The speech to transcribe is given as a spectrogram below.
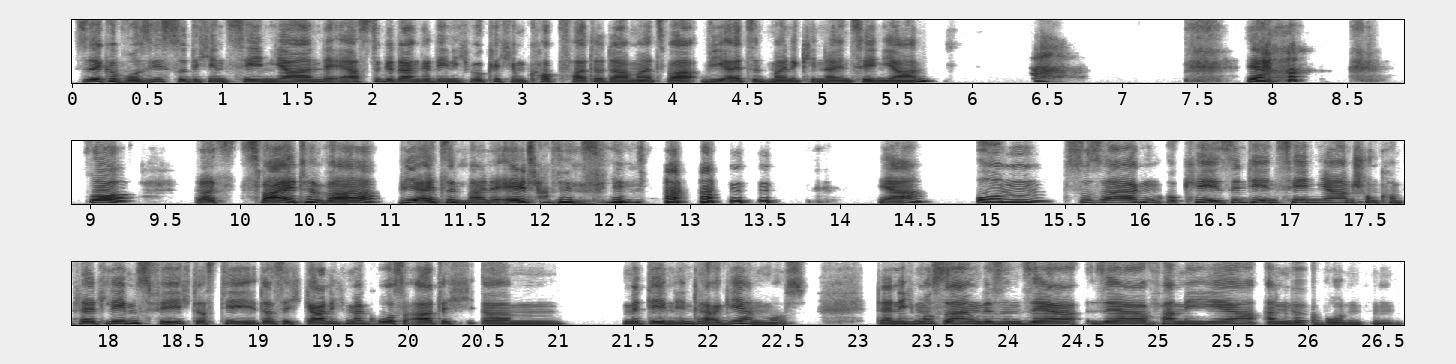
Silke, wo siehst du dich in zehn Jahren? Der erste Gedanke, den ich wirklich im Kopf hatte damals, war, wie alt sind meine Kinder in zehn Jahren? Ach. Ja, so. Das zweite war, wie alt sind meine Eltern in zehn Jahren? ja, um zu sagen, okay, sind die in zehn Jahren schon komplett lebensfähig, dass, die, dass ich gar nicht mehr großartig ähm, mit denen interagieren muss. Denn ich muss sagen, wir sind sehr, sehr familiär angebunden.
